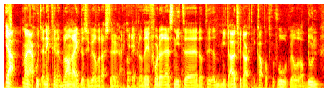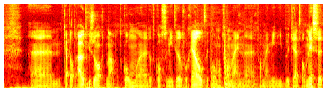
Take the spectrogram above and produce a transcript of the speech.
ja, nou ja, goed. En ik vind het belangrijk, dus ik wilde daar steun aan geven. Dat heeft voor de rest niet, eh, dat, dat niet uitgedacht. Ik had dat gevoel, ik wilde dat doen. Ehm, ik heb dat uitgezocht. Nou, dat, kon, eh, dat kostte niet heel veel geld. Ik kon het van mijn, eh, van mijn mini-budget wel missen.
